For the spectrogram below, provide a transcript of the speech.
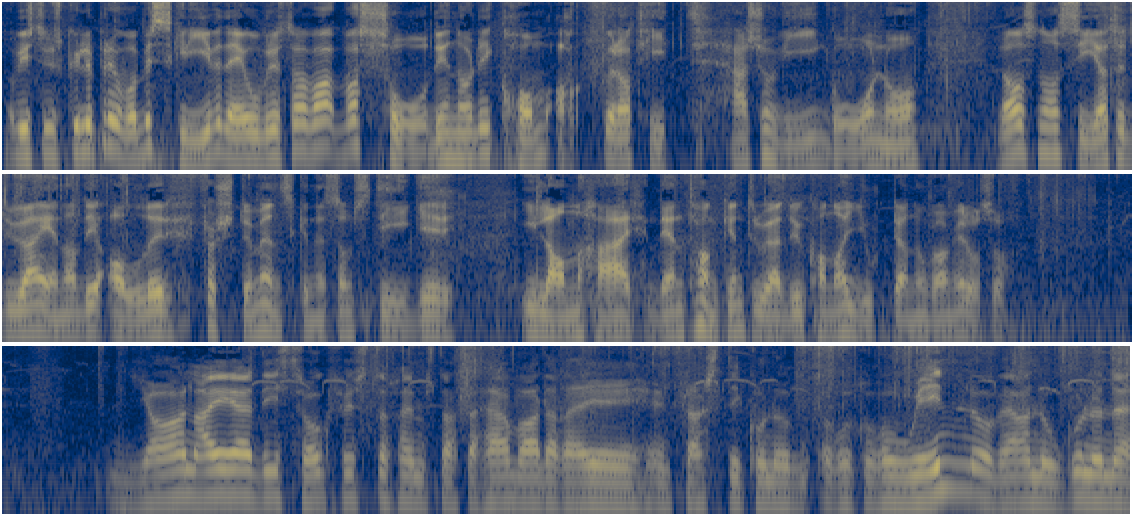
Og Hvis du skulle prøve å beskrive det, Obrestad, hva, hva så de når de kom akkurat hit, her som vi går nå? La oss nå si at du er en av de aller første menneskene som stiger i land her. Den tanken tror jeg du kan ha gjort deg noen ganger også. Ja, nei, de så først og fremst at her var det en plass de kunne ro inn og være noenlunde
